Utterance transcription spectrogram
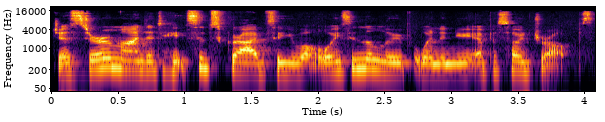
Just a reminder to hit subscribe so you are always in the loop when a new episode drops.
